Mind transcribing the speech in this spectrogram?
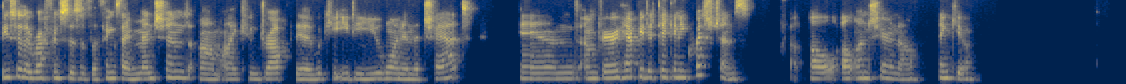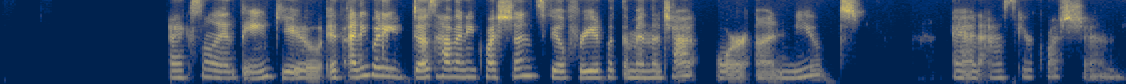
These are the references of the things I mentioned. Um, I can drop the Wiki EDU one in the chat, and I'm very happy to take any questions. I'll, I'll unshare now. Thank you. Excellent, thank you. If anybody does have any questions, feel free to put them in the chat or unmute and ask your question.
